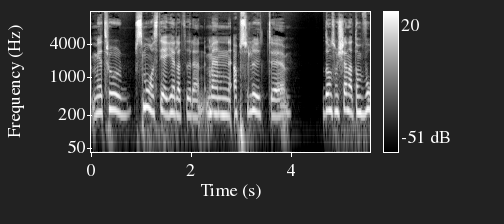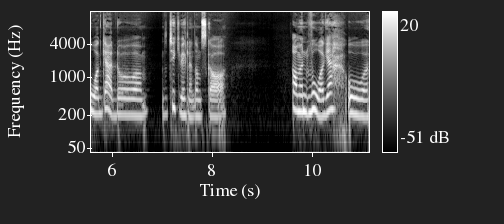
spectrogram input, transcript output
men jag tror små steg hela tiden. Men absolut, eh, de som känner att de vågar, då, då tycker jag verkligen att de ska ja, men våga och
